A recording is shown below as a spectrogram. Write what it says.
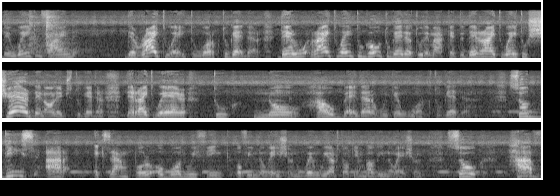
the way to find the right way to work together, the right way to go together to the market, the right way to share the knowledge together, the right way to know how better we can work together. So these are examples of what we think of innovation when we are talking about innovation. So have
